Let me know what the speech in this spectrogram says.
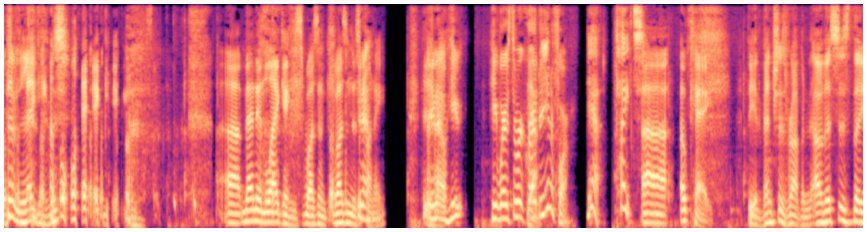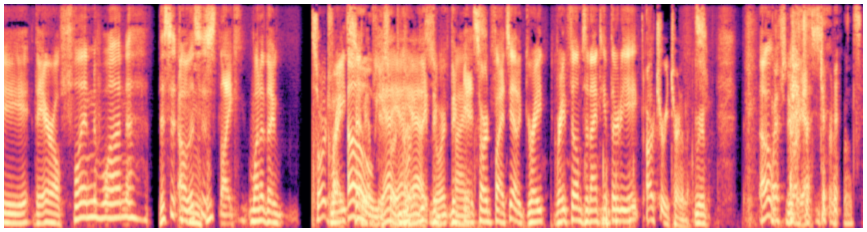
they're leggings. leggings. Uh, Men in leggings wasn't wasn't as You know, funny. You know, he he wears the required uniform. Yeah, tights. Uh, okay, the Adventures of Robin. Oh, this is the the Errol Flynn one. This is oh, this mm-hmm. is like one of the sword great. fights. Oh, Sword yeah, fights. yeah, yeah. the- the- sword the- yeah, fights. sword fights. Yeah, the great great films in 1938. Archery tournaments. Group. Oh, We have to do archery yes, tournaments.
